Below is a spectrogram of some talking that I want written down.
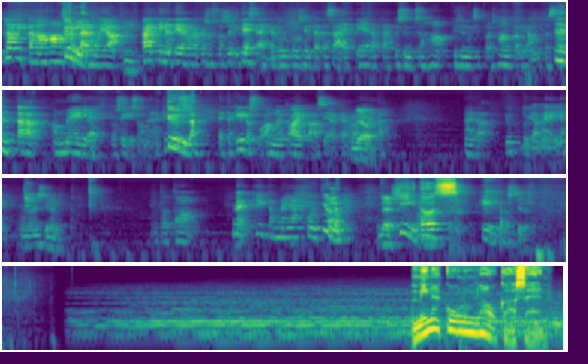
lähdit tähän haastatteluun Kyllä. ja Mm. kaikki nämä tiedot, vaikka susta itsestä ehkä tuntuu siltä, että sä et tiedä tai kysymykset, kysymykset olisi hankalia, mutta se, Mm. tällä on meille tosi iso merkitys. Kyllä. Että kiitos kun annoit aikaa ja kerroit Joo. näitä, näitä juttuja meille. No ei siinä mitään. Ja tota, me kiitämme ja kuittaamme. Kyllä. Yes. Kiitos. Kiitos. Kiitos. Minä kuulun laukaaseen.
